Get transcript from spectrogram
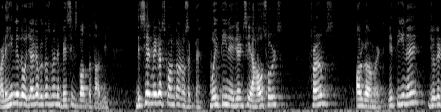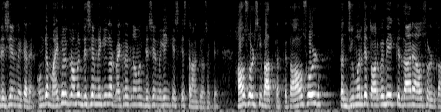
पढ़ेंगे तो हो जाएगा बिकॉज़ मैंने बेसिक्स बहुत बता दिए। डिसीज़न मेकर्स कौन कौन हो सकते हैं? वही तीन एजेंसी है हाउस होल्ड फर्म्स और गवर्नमेंट ये तीन है जो कि डिसीज़न मेकर है। उनके माइक्रो इकोनॉमिक डिसीज़न मेकिंग और माइक्रो इकोनॉमिक डिसीज़न मेकिंग किस किस तरह के हो सकते हैं? हाउस होल्ड्स की बात करते हैं। तो हाउस होल्ड कंज्यूमर के तौर पर भी एक किरदार है हाउस होल्ड का।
